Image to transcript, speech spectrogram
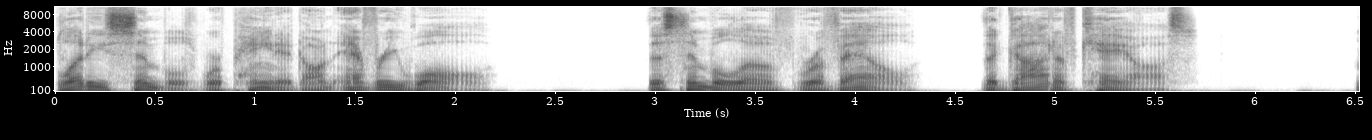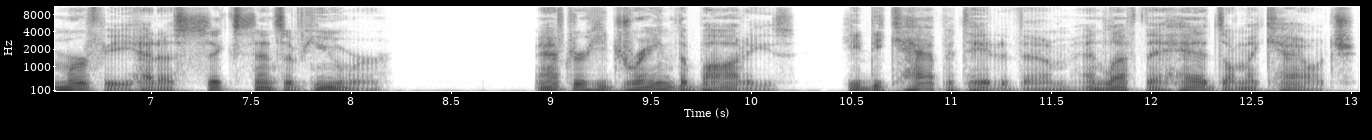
Bloody symbols were painted on every wall. The symbol of Ravel, the god of chaos. Murphy had a sick sense of humor. After he drained the bodies, he decapitated them and left the heads on the couch.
